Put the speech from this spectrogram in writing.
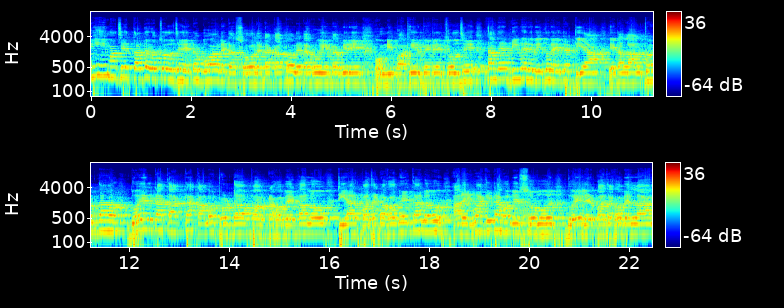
ডিম আছে তাদেরও চলছে। এটা বোয়াল, এটা শোল, এটা কাতল, এটা রুই, এটা বিড়ি, অমনি পাখির পেটে চলছে। তাদের ডিমের ভিতরে এটা টিয়া, এটা লাল ঠোঁট দাও, দোয়েলটা কাকটা কালো ঠোঁট দাও, পাওটা হবে কালো, টিয়ার পাছাটা হবে কালো আর এই বাকিটা হবে সবুজ, দোয়েলের পাছা হবে লাল।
